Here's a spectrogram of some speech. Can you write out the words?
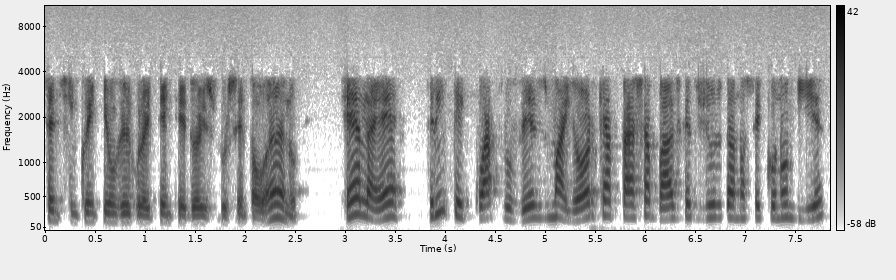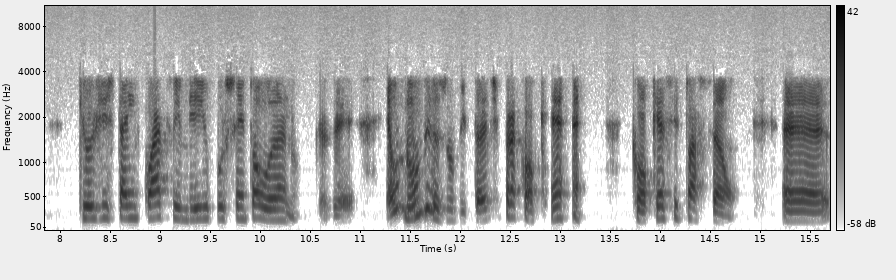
151,82% ao ano, ela é 34 vezes maior que a taxa básica de juros da nossa economia, que hoje está em 4,5% ao ano. Quer dizer, é um número exorbitante para qualquer, qualquer situação. É,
